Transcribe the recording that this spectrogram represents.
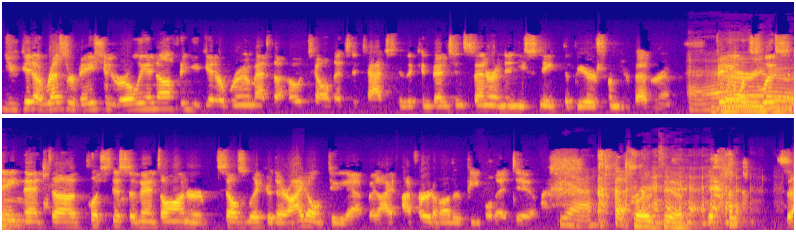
you get a reservation early enough, and you get a room at the hotel that's attached to the convention center, and then you sneak the beers from your bedroom. If Very anyone's listening that uh, puts this event on or sells liquor there, I don't do that, but I, I've heard of other people that do. yeah. Pro tip. Yeah. So,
